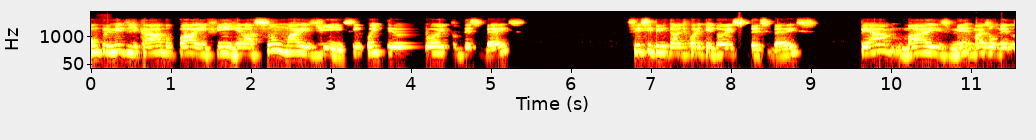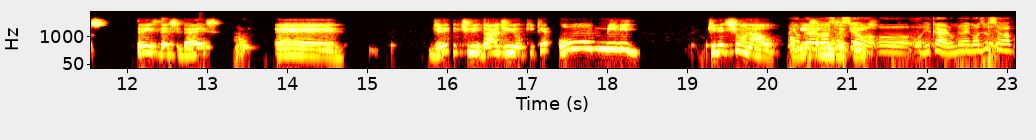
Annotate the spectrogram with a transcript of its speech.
comprimento de cabo, pá, enfim, relação mais de 58 decibéis, sensibilidade 42 decibéis, PA mais, me- mais ou menos 3 decibéis, é, directividade, o que, que é? Omnidirecional. O Alguém meu é sabe igualzinho dizer o o que é seu, isso? o, o Ricardo. O meu é igualzinho o seu, a,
